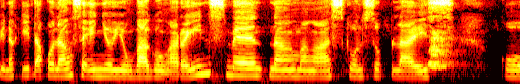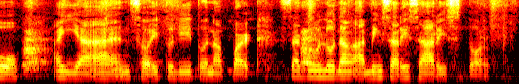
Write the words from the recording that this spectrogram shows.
Pinakita ko lang sa inyo yung bagong arrangement ng mga school supplies ko. Ayan. So ito dito na part sa dulo ng aming sari-sari store.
